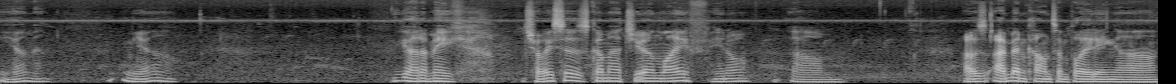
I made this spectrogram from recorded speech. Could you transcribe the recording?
Yeah, man. Yeah. You gotta make choices come at you in life, you know. Um, I was I've been contemplating uh,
